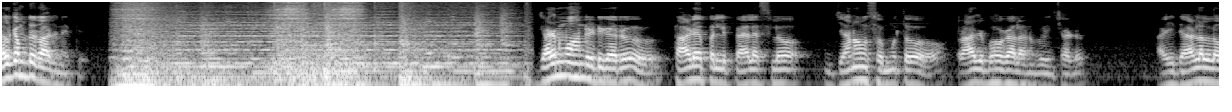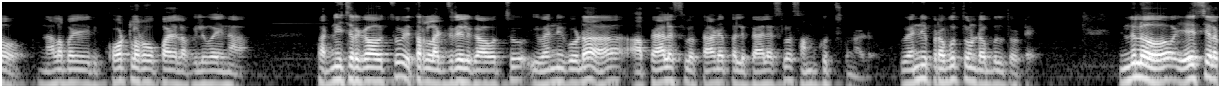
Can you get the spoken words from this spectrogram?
వెల్కమ్ టు రాజనీతి. జగన్మోహన్ రెడ్డి గారు తాడేపల్లి ప్యాలెస్లో జనం సొమ్ముతో రాజభోగాలు అనుభవించాడు. ఐదేళ్ళలో నలభై ఐదు కోట్ల రూపాయల విలువైన ఫర్నిచర్ కావచ్చు ఇతర లగ్జరీలు కావచ్చు ఇవన్నీ కూడా ఆ ప్యాలెస్లో తాడేపల్లి ప్యాలెస్లో సమకూర్చుకున్నాడు. ఇవన్నీ ప్రభుత్వం డబ్బులతోటే. ఇందులో ఏసీల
